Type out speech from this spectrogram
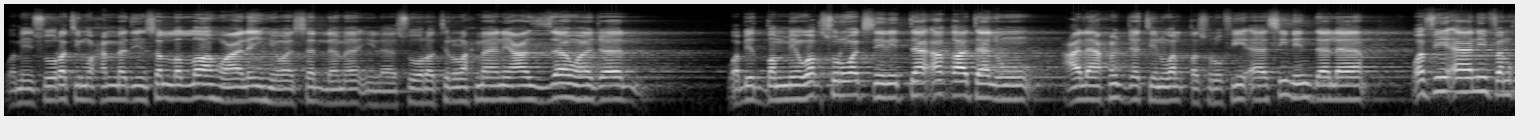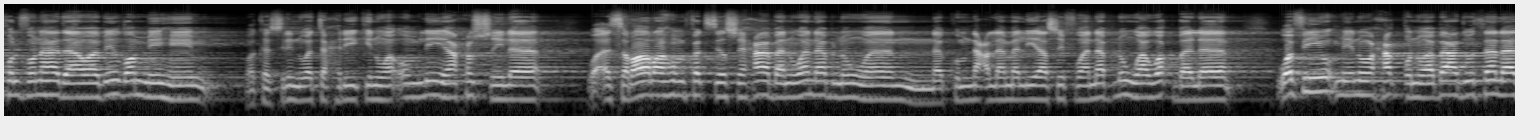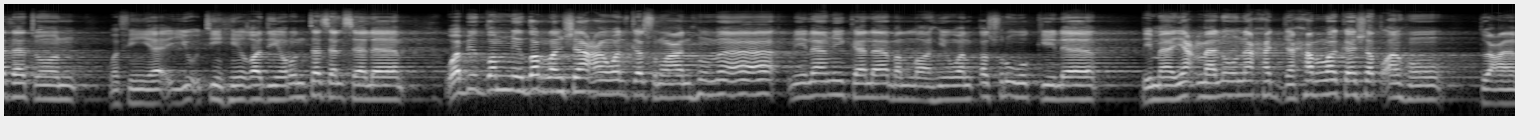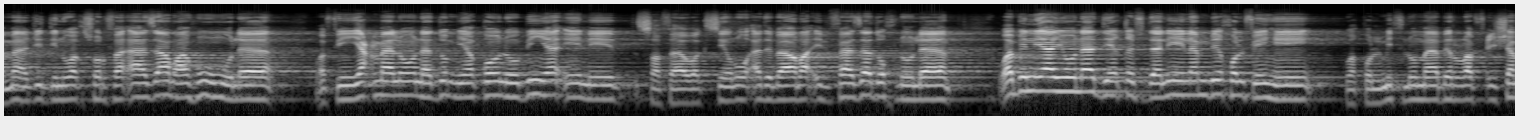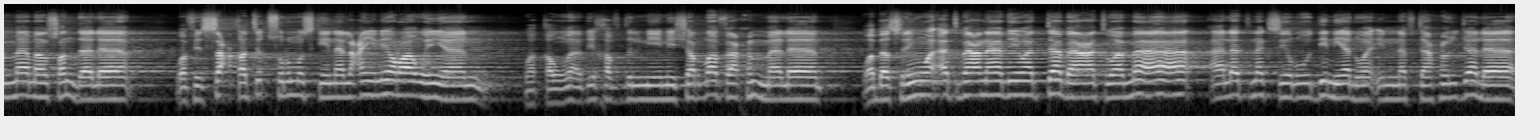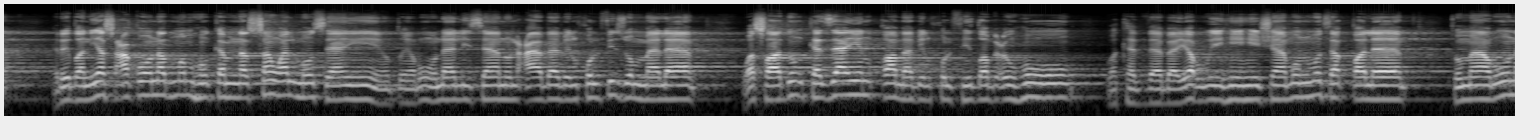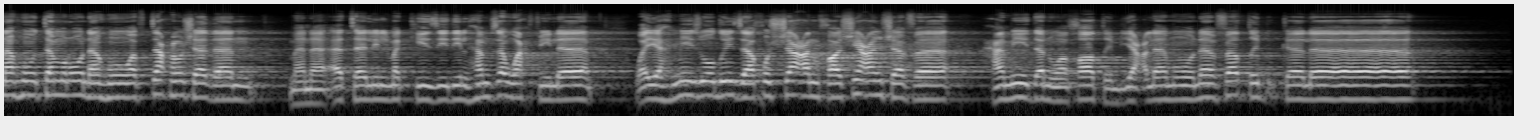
ومن سورة محمد صلى الله عليه وسلم إلى سورة الرحمن عز وجل. وبالضم واقصر واكسر التاء قاتلوا على حجة والقصر في آسل دلا. وفي آنفا خلف هدى وبضمهم وكسر وتحريك وأملي حصلا وأسرارهم فاكسر صحابا ونبلونكم نعلم ليصف ونبلو واقبلا وفي يؤمن حق وبعد ثلاثة وفي ياء يؤته غدير تسلسلا. وبالضم ضرا شاع والكسر عنهما بلام كلام الله والقصر وكلا. بما يعملون حج حرك شطأه دعا ماجد واقصر فآزره ملا. وفي يعملون دم يقول بيئن إذ صفا واكسروا أدبار إذ فاز دخللا. وباليا ينادي قف دليلا بخلفه وقل مثل ما بالرفع شماما صندلا وفي الصعقة اقصر مسكن العين راويا وقوم بخفض الميم شرف حملا وبصر وأتبعنا بي واتبعت وما ألت نكسر دنيا وإن نفتح الجلا. رضا يصعقون اضممه كم نص والمسيطرون لسان عاب بالخلف زملا. وصاد كزاي قام بالخلف ضبعه وكذب يرويه هشام مثقلا تمارونه تمرونه وافتحوا شذا مناءة للمكي زد الهمز واحفلا ويهميز ضيزا خشعا خاشعا شفا حميدا وخاطب يعلمون فطب كلا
